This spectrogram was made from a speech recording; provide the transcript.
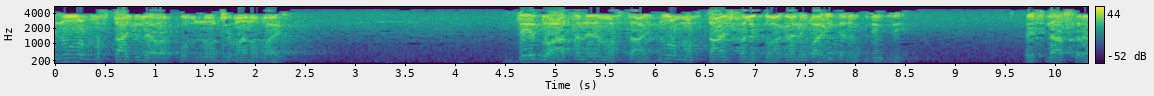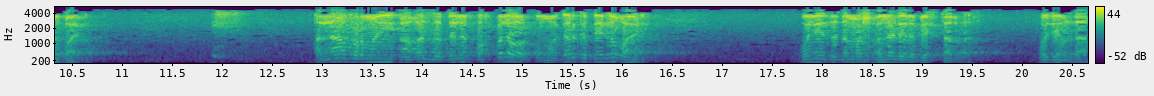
نور محتاج لے ورکوم نور جمان و غائر دے دعا تنے محتاج نور محتاج خلق دعاگانے غاڑی کا نقدی دے اخلاص سر غائر اللہ فرمائی آغاز دل پخپل ورکوم اگر کتے نو غائر ولی دد مشغل ډیر بهتر ده وجه همدا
